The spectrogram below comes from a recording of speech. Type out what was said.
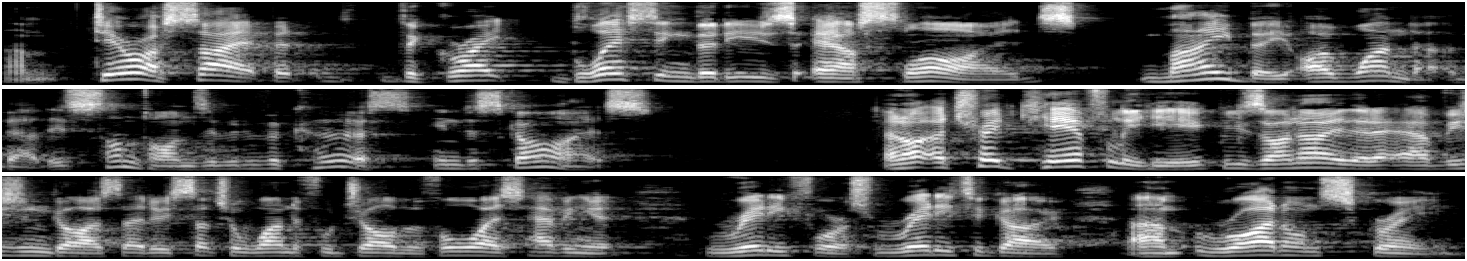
Um, dare I say it, but the great blessing that is our slides may be, I wonder about this, sometimes a bit of a curse in disguise. And I, I tread carefully here because I know that our vision guys, they do such a wonderful job of always having it ready for us, ready to go, um, right on screen.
